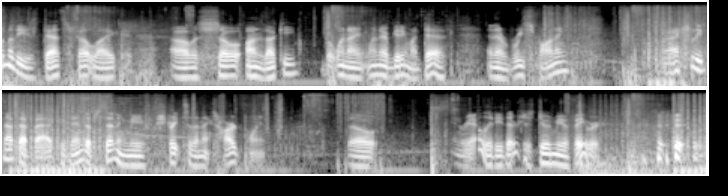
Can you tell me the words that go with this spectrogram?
Some of these deaths felt like I was so unlucky, but when I ended up getting my death and then respawning, actually not that bad because they end up sending me straight to the next hard point. So, in reality, they're just doing me a favor.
